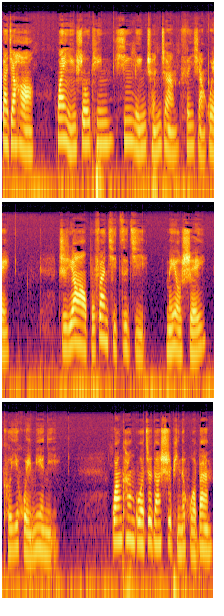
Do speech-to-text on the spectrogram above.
大家好，欢迎收听心灵成长分享会。只要不放弃自己，没有谁可以毁灭你。观看过这段视频的伙伴，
